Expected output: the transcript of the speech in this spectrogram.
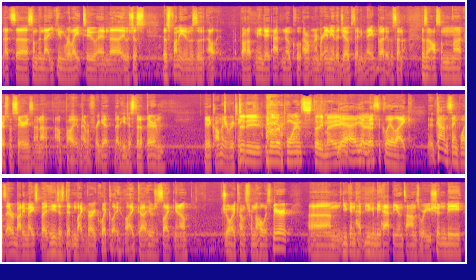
That's uh, something that you can relate to, and uh, it was just it was funny. It was an, it brought up me and Jay. I have no clue. I don't remember any of the jokes that he made, but it was an it was an awesome uh, Christmas series, and I, I'll probably never forget that he just stood up there and did a comedy routine. Did he? Were there points that he made? Yeah, yeah, basically like kind of the same points that everybody makes, but he just did them like very quickly. Like uh, he was just like, you know, joy comes from the Holy Spirit. Um, you can have you can be happy in times where you shouldn't be.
